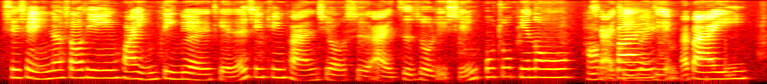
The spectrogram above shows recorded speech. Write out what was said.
谢谢您的收听，欢迎订阅铁人行军团，就是爱自助旅行欧洲篇哦。好，下一集再见，拜拜。拜拜。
